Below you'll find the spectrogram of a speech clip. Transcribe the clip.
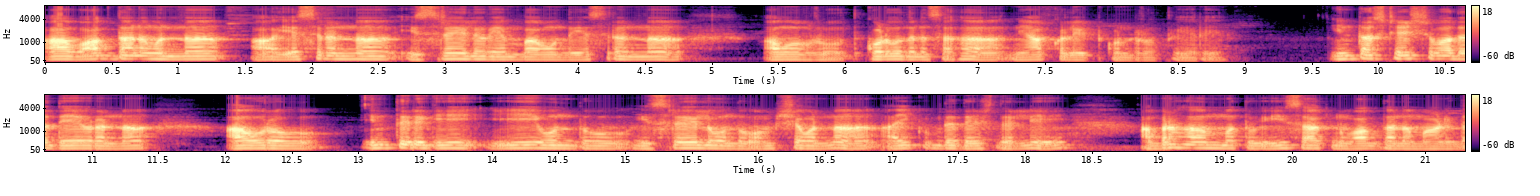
ಆ ವಾಗ್ದಾನವನ್ನು, ಆ ಹೆಸರನ್ನು, ಇಸ್ರೇಲರು ಎಂಬ ಒಂದು ಹೆಸರನ್ನು ಅವರು ಕೊಡುವುದನ್ನು ಸಹ ಜ್ಞಾಪಕಲ್ಲಿ ಇಟ್ಕೊಂಡ್ರು ಪ್ರಿಯರೇ. ಇಂಥ ಶ್ರೇಷ್ಠವಾದ ದೇವರನ್ನು ಅವರು ಹಿಂತಿರುಗಿ ಈ ಒಂದು ಇಸ್ರೇಲ್ ಒಂದು ವಂಶವನ್ನು ಐಕುಬ್ದ ದೇಶದಲ್ಲಿ ಅಬ್ರಹಾಂ ಮತ್ತು ಈಸಾಕ್ನ ವಾಗ್ದಾನ ಮಾಡಿದ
